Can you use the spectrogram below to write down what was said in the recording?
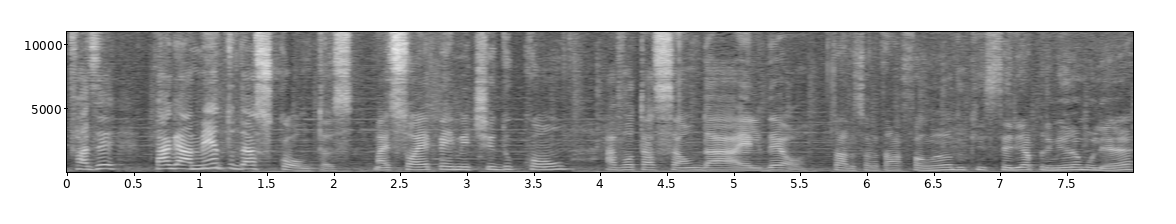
fazer pagamento das contas, mas só é permitido com a votação da LDO. Claro, a senhora estava falando que seria a primeira mulher,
